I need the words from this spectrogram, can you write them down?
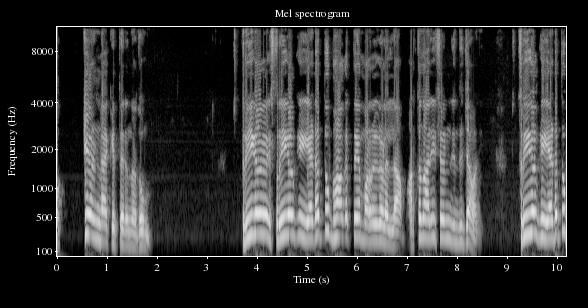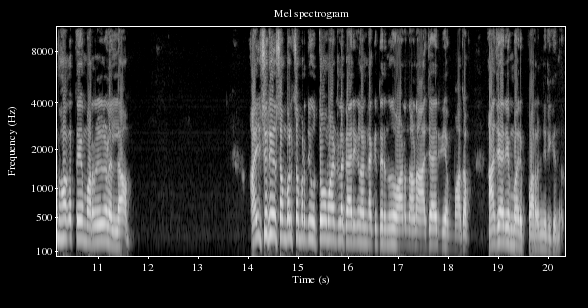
ഒക്കെ ഉണ്ടാക്കി തരുന്നതും സ്ത്രീകൾ സ്ത്രീകൾക്ക് ഇടതു ഭാഗത്തെ മറുകളെല്ലാം അർത്ഥനാരീശ്വരൻ ചിന്തിച്ചാൽ മതി. സ്ത്രീകൾക്ക് ഇടതുഭാഗത്തെ മറുകളെല്ലാം ഐശ്വര്യ സമ്പൽ സമൃദ്ധി ഉത്തമമായിട്ടുള്ള കാര്യങ്ങൾ ഉണ്ടാക്കി തരുന്നതുമാണെന്നാണ് ആചാര്യ മതം. ആചാര്യന്മാർ പറഞ്ഞിരിക്കുന്നത്.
